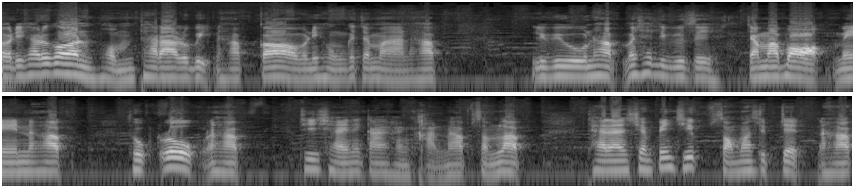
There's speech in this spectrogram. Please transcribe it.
วัสดีครับทุกคนผมทาราลูบิกนะครับ ก็วันนี้ผมก็จะมานะครับรีวิวนะครับไม่ใช่รีวิวสิจะมาบอกเมนนะครับ ทุกลูกนะครับที่ใช้ในการแข่งขันนะครับสำหรับ Thailand Championship 2017 นะครับ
